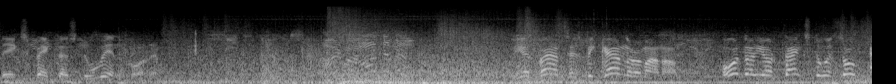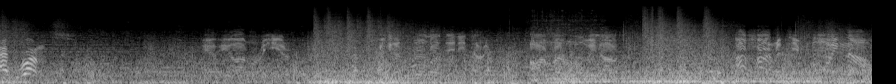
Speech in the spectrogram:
they expect us to win for them. The advance has begun, Romanov. Order your tanks to assault at once. We have the armor here. We can roll out anytime. Armor moving out. Affirmative, moving now.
